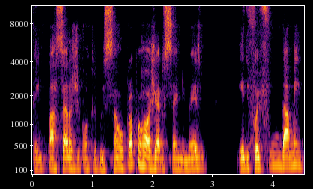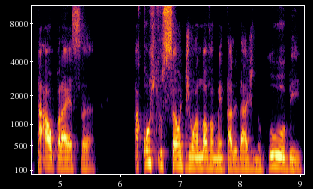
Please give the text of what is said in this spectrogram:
têm parcelas de contribuição. O próprio Rogério Senni mesmo, ele foi fundamental para essa a construção de uma nova mentalidade no clube,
